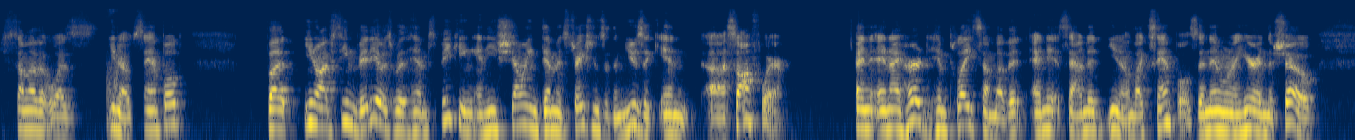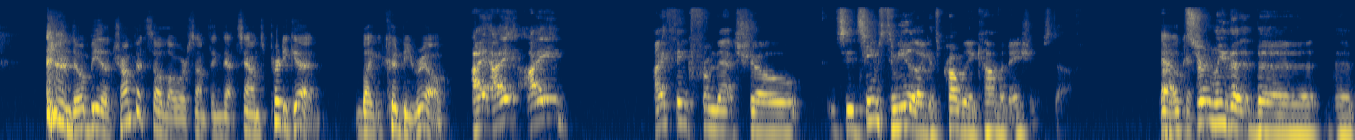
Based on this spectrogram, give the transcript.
some of it was you know sampled. But you know i've seen videos with him speaking and he's showing demonstrations of the music in uh, software and and I heard him play some of it, and it sounded you know like samples. And then when I hear in the show, there'll be a trumpet solo or something that sounds pretty good, like it could be real. I I I, I think from that show, it seems to me like it's probably a combination of stuff. Yeah, uh, okay. Uh, certainly the the the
